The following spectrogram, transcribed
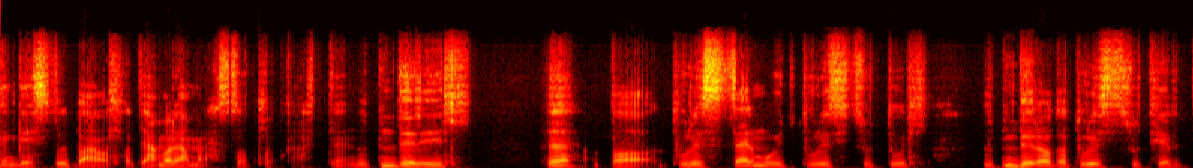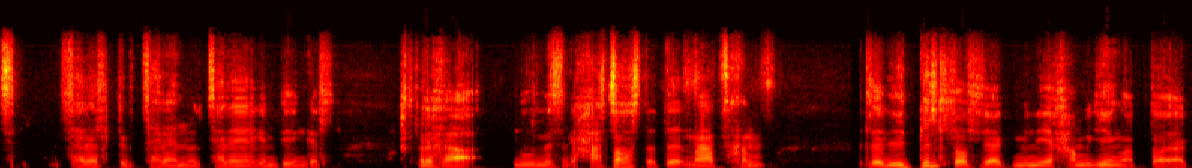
ингээ студ байгуулахад ямар ямар асуудлууд гартыг нүдэн дээр ил тий одоо түрээс зарим үед түрээс зүтвэл нүдэн дээр одоо түрээс зүтгэхээр царайлдаг царайнууд царайг нь би ингээл ахнарынхаа нүрнээс ингээ харж байгаа шүү дээ тий наацх нь. Тэгээд эдгэр л бол яг миний хамгийн одоо яг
